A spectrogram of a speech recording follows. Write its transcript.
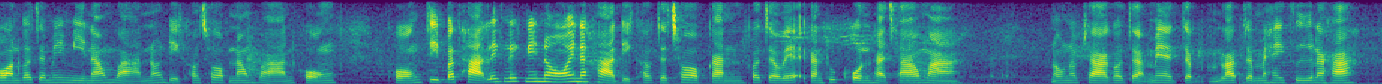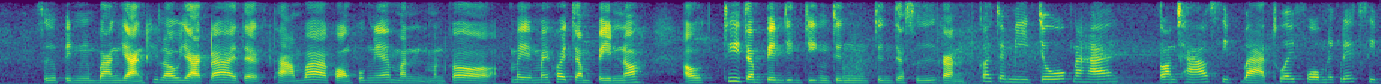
กรณ์ก็จะไม่มีน้ำหวานเนาะเด็กเขาชอบน้ำหวานของของจิตประถาเล็กๆน้อยๆนะคะ เด็กเขาจะชอบกันก็จะแวะกันทุกคนค่ะเช้ามา น้องน้ำชาก็จะแม่จะรับจะไม่ให้ซื้อนะคะ ซื้อเป็นบางอย่างที่เราอยากได้ แต่ถามว่าของพวกนี้มันมันก็ไม่ไม่ค่อยจำเป็นเนาะเอาที่จำเป็นจริง ๆ จึงจึงจะซื้อกัน ก็จะมีโจ๊กนะคะ ตอนเช้า 10 บาทถ้วยโฟมเล็กๆ10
